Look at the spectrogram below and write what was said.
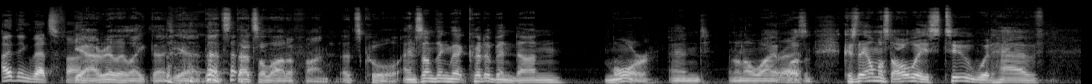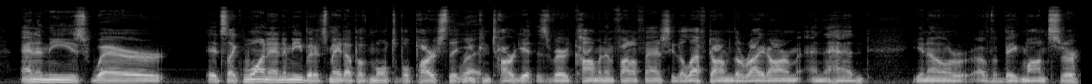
I think that's fun. Yeah, I really like that. Yeah, that's that's a lot of fun. That's cool. And something that could have been done more and I don't know why it right. wasn't. Cuz they almost always too would have enemies where it's like one enemy but it's made up of multiple parts that right. you can target. This is very common in Final Fantasy, the left arm, the right arm and the head, you know, of a big monster.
